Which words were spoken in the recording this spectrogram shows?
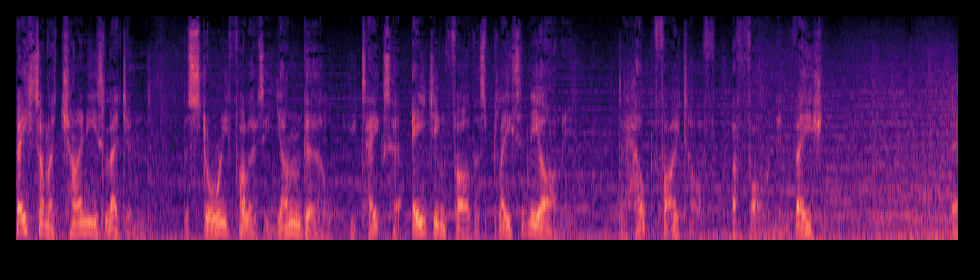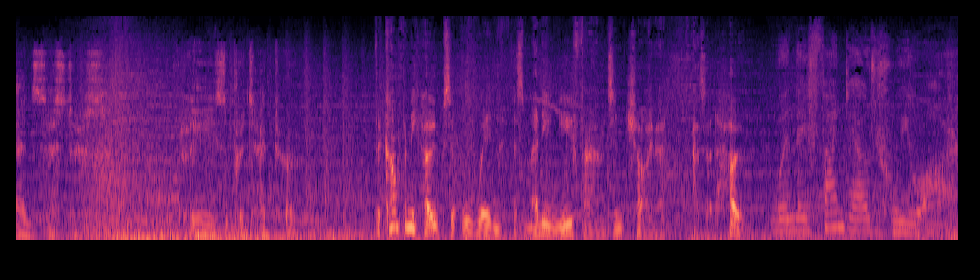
Based on a Chinese legend, the story follows a young girl who takes her aging father's place in the army to help fight off a foreign invasion. Ancestors, please protect her. The company hopes it will win as many new fans in China as at home. When they find out who you are,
